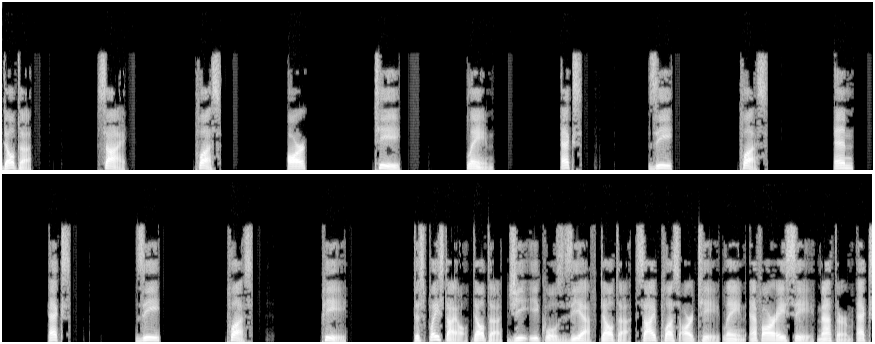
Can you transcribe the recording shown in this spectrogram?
delta psi plus r t lane x z plus n x z plus p. Display style delta G equals ZF delta psi plus RT lane FRAC mathrm x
